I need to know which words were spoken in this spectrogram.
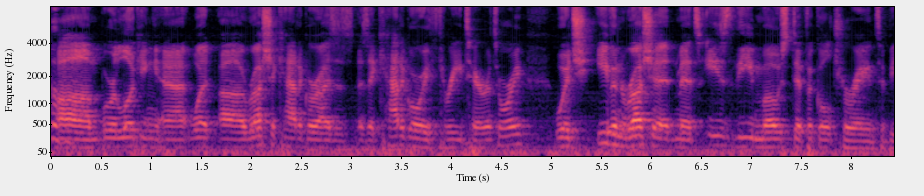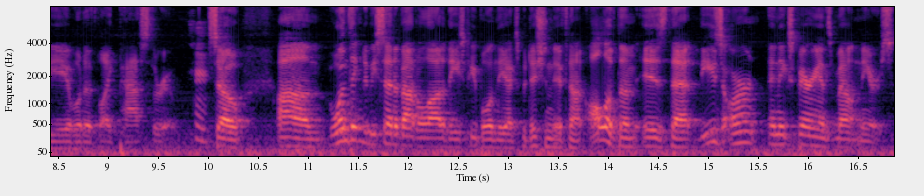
Um, we're looking at what uh, Russia categorizes as a category three territory, which even Russia admits is the most difficult terrain to be able to like pass through. So um, one thing to be said about a lot of these people in the expedition, if not all of them, is that these aren't inexperienced mountaineers.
